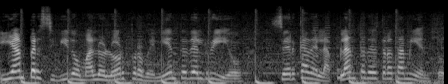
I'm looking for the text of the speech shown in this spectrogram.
y han percibido mal olor proveniente del río, cerca de la planta de tratamiento.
